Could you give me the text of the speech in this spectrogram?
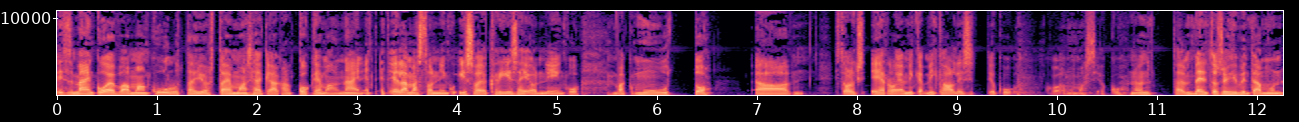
itse mä en koe vaan, mä oon kuullut tai jostain ja mä oon sen alkanut kokemaan näin, että, että elämässä on niin kuin isoja kriisejä, on niin kuin vaikka muutto, sitten oliko ero ja mikä, mikä oli sitten joku kolmas joku. No nyt, tämä nyt meni tosi hyvin tämä mun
